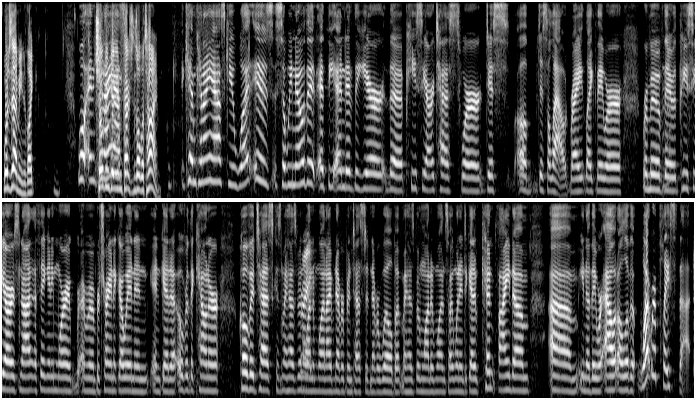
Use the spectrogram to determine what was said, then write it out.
What does that mean? Like Well, and children get ask, infections all the time. Kim, can I ask you what is so we know that at the end of the year the PCR tests were dis uh, disallowed, right? Like they were removed. The PCR is not a thing anymore. I, I remember trying to go in and, and get an over the counter COVID test because my husband Right. wanted one. I've never been tested, never will, but my husband wanted one, so I went in to get it. Couldn't find them. Um, you know, they were out all over. The, what replaced that?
